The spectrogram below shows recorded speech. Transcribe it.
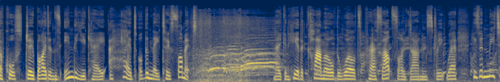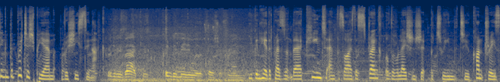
Of course, Joe Biden's in the UK ahead of the NATO summit. Now you can hear the clamour of the world's press outside Downing Street, where he's been meeting the British PM Rishi Sunak. Good to be back. You couldn't be meeting with a closer friend. You can hear the president there keen to emphasise the strength of the relationship between the two countries.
